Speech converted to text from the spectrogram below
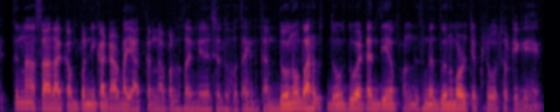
इतना सारा कंपनी का डाटा याद करना पड़ता था। मेरे से तो होता ही नहीं था। दोनों बार, दो दो अटैम्प दिए फाउंडेशन का दोनों बार वो चैप्टर को छोड़ के गए हैं।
